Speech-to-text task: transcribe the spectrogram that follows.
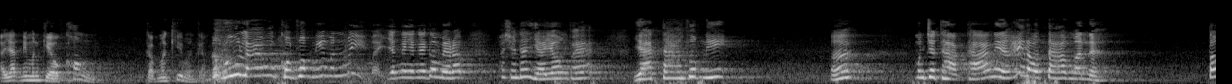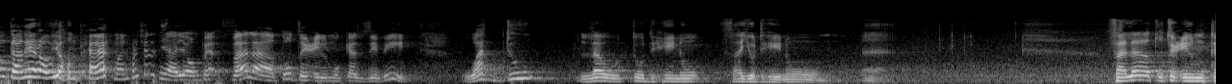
อายัดนี้มันเกี่ยวข้องกับมื่อกี้เหมือนกัน รู้แล้วว่าคนพวกนี้มันไม่ยังไงยังไงก็ไม่รับ เพราะฉะนั้นอย่ายอมแพ้ อย่าตามพวกนี้อะมันจะถากถางเนี่ยให้เราตามมันนะต้องการให้เรายอมแพ้มัน เพราะฉะนั้นอย่ายอมแพ้ฟะลาตุติอิลมุกัซิบีนวัดดูลาตุดฮินุฟยุดฮินูน ฟาลาตุติอิลมุก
